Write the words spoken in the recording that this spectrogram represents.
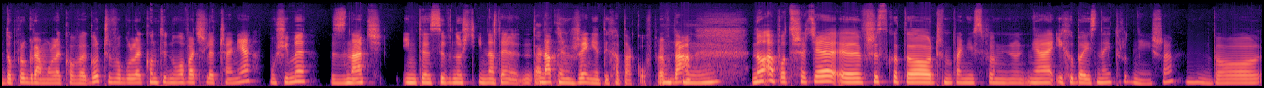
do programu lekowego, czy w ogóle kontynuować leczenie, musimy znać intensywność i natę- Tak. natężenie tych ataków, prawda? Mhm. No a po trzecie, y, wszystko to, o czym pani wspomniała i chyba jest najtrudniejsze, bo y,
